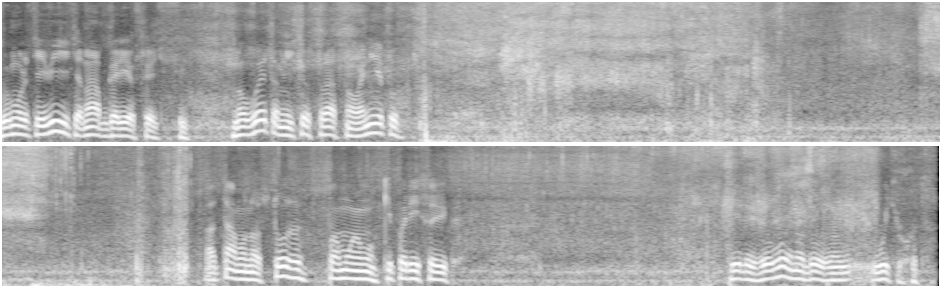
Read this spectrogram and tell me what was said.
Вы можете видеть, она обгоревшая чуть-чуть. Но в этом ничего страшного нету. А там у нас тоже, по-моему, кипарисовик. Еле живой, но должен вытюхаться.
